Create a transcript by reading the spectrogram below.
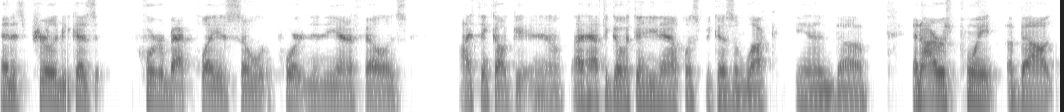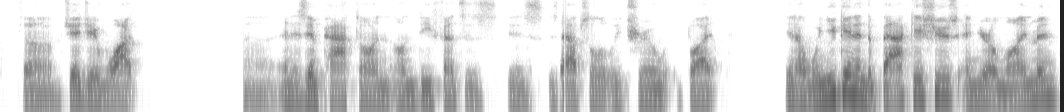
and it's purely because quarterback play is so important in the NFL. Is I think I'll get, you know, I'd have to go with Indianapolis because of luck and uh, and Ira's point about uh, J.J. Watt uh, and his impact on on defense is is is absolutely true. But you know, when you get into back issues and you're a lineman,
